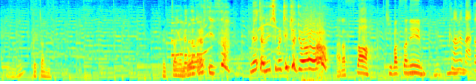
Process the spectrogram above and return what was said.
그러면은 배짱이 배짱이로. 넌할수 있어. 내 자존심을 지켜줘. 알았어. 쥐 박사님. 그러면 나도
